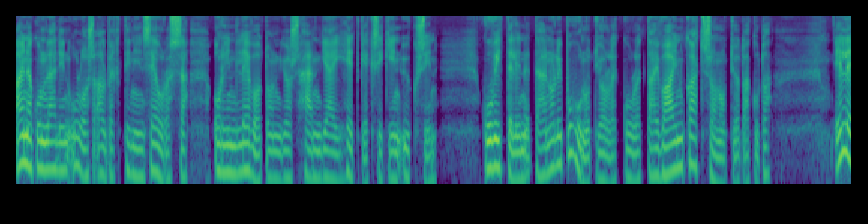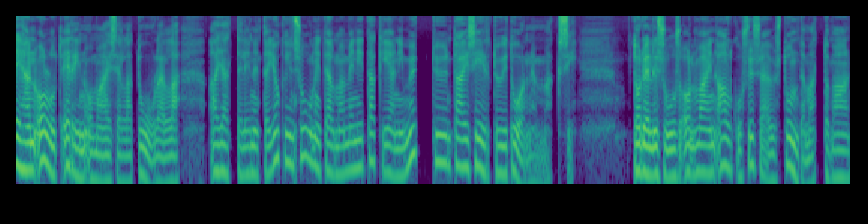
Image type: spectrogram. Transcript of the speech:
Aina kun lähdin ulos Albertinin seurassa, olin levoton, jos hän jäi hetkeksikin yksin. Kuvittelin, että hän oli puhunut jollekulle tai vain katsonut jotakuta. Ellei hän ollut erinomaisella tuulella, ajattelin, että jokin suunnitelma meni takiani myttyyn tai siirtyi tuonnemmaksi. Todellisuus on vain alkusysäys tuntemattomaan,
